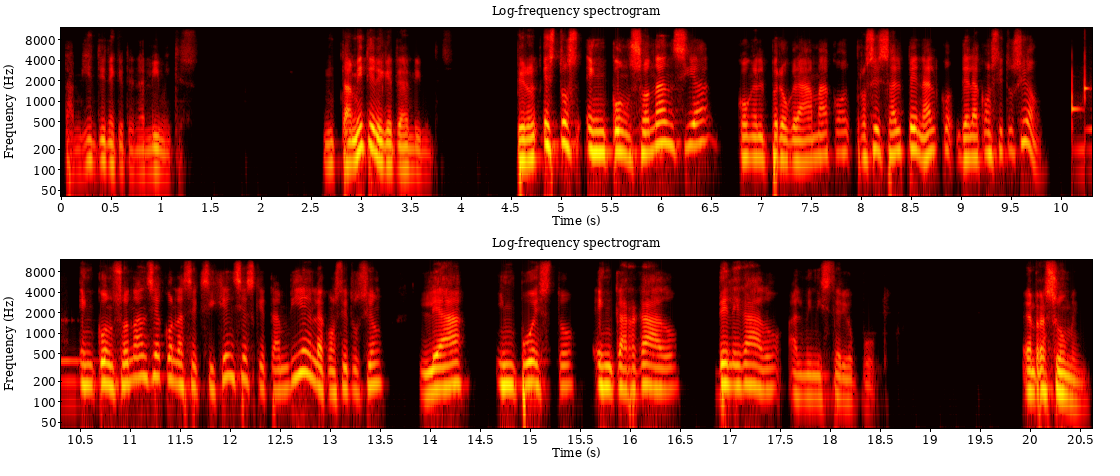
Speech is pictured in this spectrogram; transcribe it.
también tiene que tener límites. También tiene que tener límites. Pero esto es en consonancia con el programa procesal penal de la Constitución, en consonancia con las exigencias que también la Constitución le ha impuesto, encargado, delegado al Ministerio Público. En resumen,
